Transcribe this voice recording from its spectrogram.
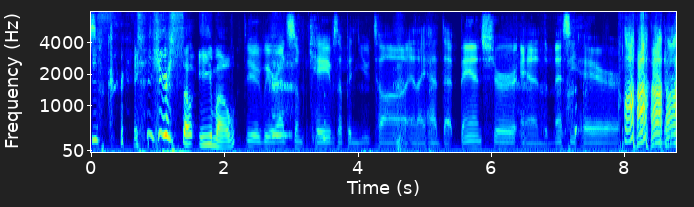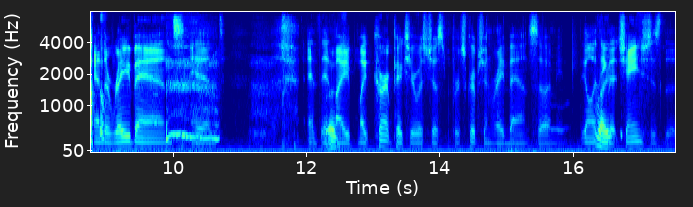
dude, so. You're so emo. Dude, we were at some caves up in Utah, and I had that band shirt and the messy hair and the, and the Ray Bans, and and then That's- my my current picture was just prescription Ray Bans. So I mean, the only Right. thing that changed is the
